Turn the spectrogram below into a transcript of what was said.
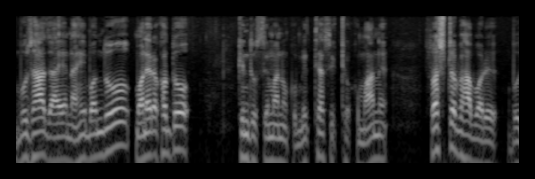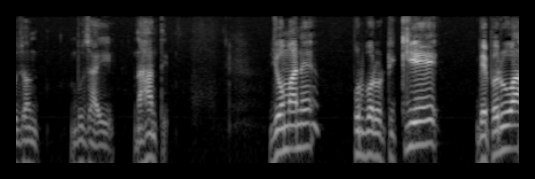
ବୁଝାଯାଏ ନାହିଁ ବନ୍ଧୁ ମନେ ରଖନ୍ତୁ। କିନ୍ତୁ ସେମାନଙ୍କୁ ମିଥ୍ୟା ଶିକ୍ଷକମାନେ ସ୍ପଷ୍ଟ ଭାବରେ ବୁଝ ବୁଝାଇ ନାହାନ୍ତି। ଯେଉଁମାନେ ପୂର୍ବରୁ ଟିକିଏ ବେପରୁଆ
